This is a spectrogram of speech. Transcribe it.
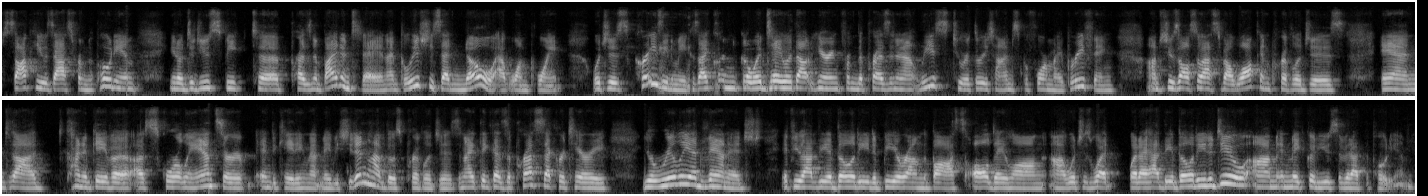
Psaki was asked from the podium, you know, did you speak to President Biden today? And I believe she said no at one point, which is crazy to me because I couldn't go a day without hearing from the president at least two or three times before my briefing. Um, she was also asked about walk in privileges and uh, kind of gave a, a squirrely answer indicating that maybe she didn't have those privileges. And I think as a press secretary, you're really advantaged if you have the ability to be around the boss all day long, uh, which is what, what I had the ability to do um, and make good use of it at the podium.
